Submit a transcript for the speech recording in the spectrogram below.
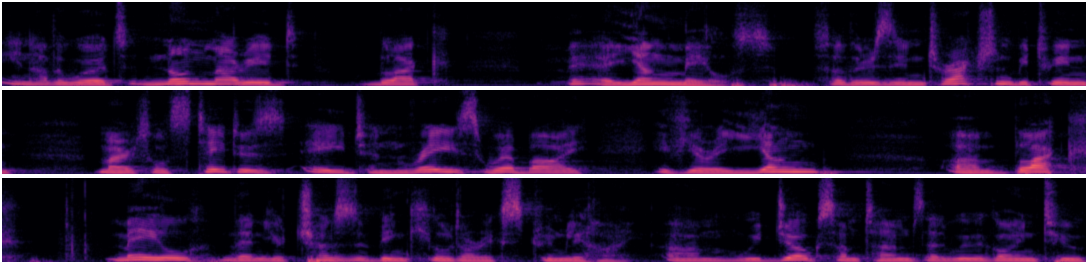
in other words, non-married black uh, young males. So there is an interaction between marital status, age, and race, whereby if you're a young um, black male, then your chances of being killed are extremely high. Um, we joke sometimes that we were going to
